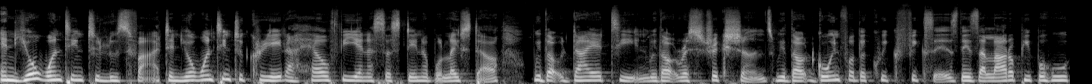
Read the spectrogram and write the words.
and you're wanting to lose fat and you're wanting to create a healthy and a sustainable lifestyle without dieting, without restrictions, without going for the quick fixes, there's a lot of people who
